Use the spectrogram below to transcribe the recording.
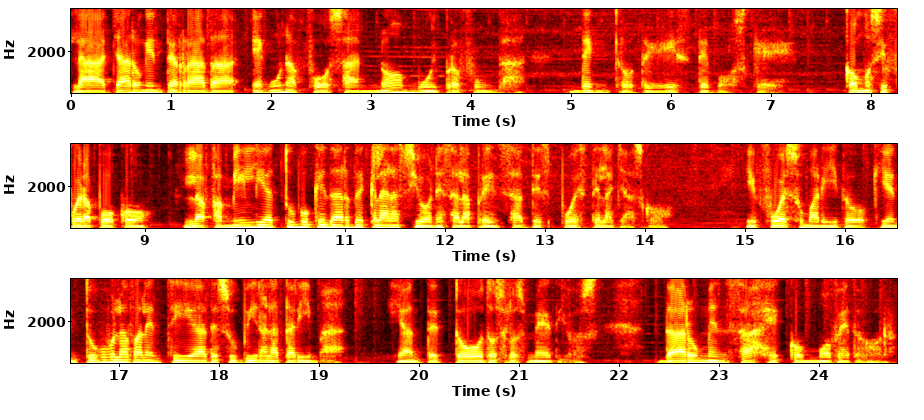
la hallaron enterrada en una fosa no muy profunda dentro de este bosque. Como si fuera poco, La familia tuvo que dar declaraciones a la prensa después del hallazgo, y fue su marido quien tuvo la valentía de subir a la tarima y ante todos los medios dar un mensaje conmovedor.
